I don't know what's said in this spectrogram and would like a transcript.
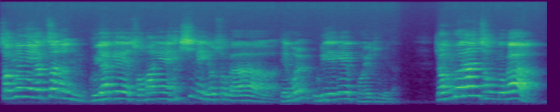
성령의 역사는 구약의 소망의 핵심의 요소가 됨을 우리에게 보여줍니다. 경건한 성도가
